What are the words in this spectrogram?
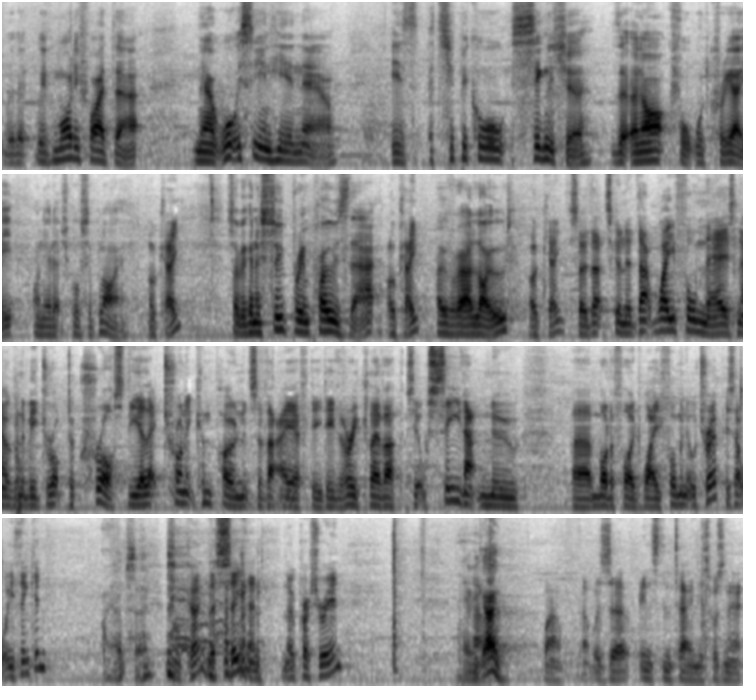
we've, we've modified that. Now what we're seeing here now is a typical signature that an arc fault would create on the electrical supply. Okay. So we're going to superimpose that Okay. over our load. Okay, so that's going to that waveform there is now going to be dropped across the electronic components of that AFDD. They're very clever. So it'll see that new uh, modified waveform and it'll trip. Is that what you're thinking? I hope so. Okay, let's see then. No pressure in. There we go. Wow, that was uh, instantaneous, wasn't it?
